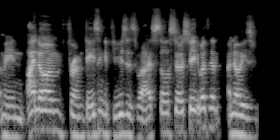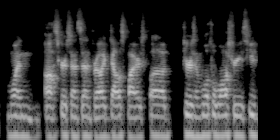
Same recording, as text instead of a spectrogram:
I mean, I know him from Dazed and Confused is what I still associate with him. I know he's won Oscar since then for like Dallas Buyers Club. Appears in Wolf of Wall Street. He's you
